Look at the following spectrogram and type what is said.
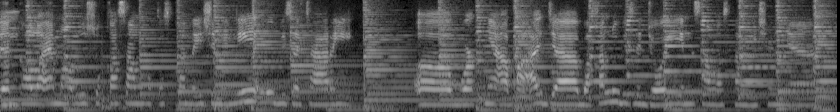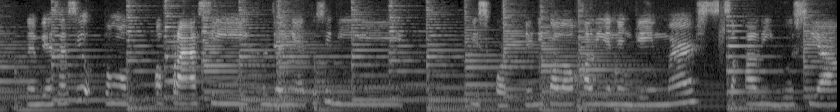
Dan kalau emang lu suka sama satu scanlation ini lu bisa cari eh, worknya apa aja bahkan lu bisa join sama scanlationnya dan biasa sih pengoperasi kerjanya itu sih di Discord. Jadi kalau kalian yang gamers sekaligus yang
